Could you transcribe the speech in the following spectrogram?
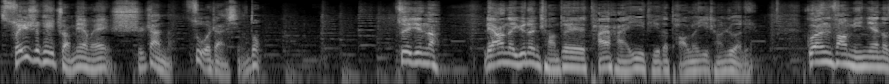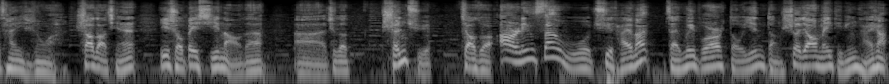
随时可以转变为实战的作战行动。最近呢，两岸的舆论场对台海议题的讨论异常热烈，官方、民间都参与其中啊。稍早前，一首被洗脑的啊这个神曲。叫做“二零三五去台湾”在微博、抖音等社交媒体平台上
